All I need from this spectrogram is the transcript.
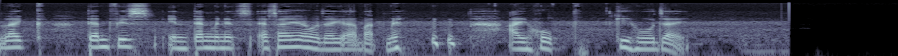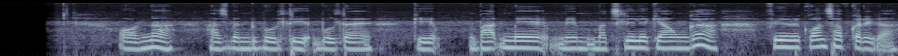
like ten fish in ten minutes ऐसा ही हो जाएगा बाद में। आई होप कि हो जाए। और ना हस्बैंड भी बोलती, बोलता है कि बाद में, मैं मछली लेके आऊँगा, फिर कौन साफ़ करेगा?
